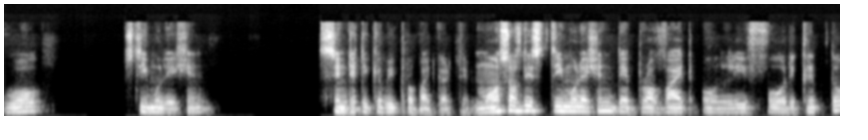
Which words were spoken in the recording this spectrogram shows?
वो स्टीमुलेशन सिंथेटिक भी प्रोवाइड करते हैं। Most of this stimulation they provide only for the crypto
